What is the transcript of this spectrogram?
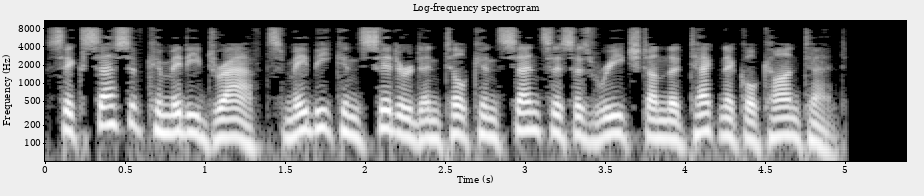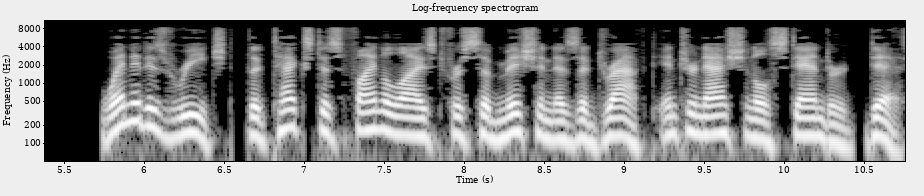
Successive committee drafts may be considered until consensus is reached on the technical content. When it is reached, the text is finalized for submission as a draft international standard DIS.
